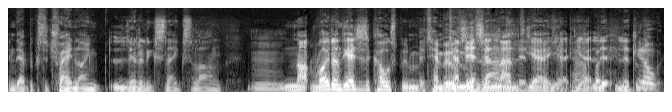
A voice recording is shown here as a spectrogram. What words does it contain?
in there because the train line literally snakes along, not right on the edge of the coast, but It 10, 10 minutes inland, inland. yeah, yeah, yeah, But, li- little you know, bit.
